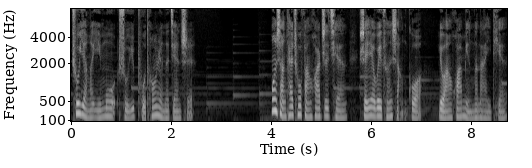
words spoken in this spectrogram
出演了一幕属于普通人的坚持。梦想开出繁花之前，谁也未曾想过柳暗花明的那一天。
